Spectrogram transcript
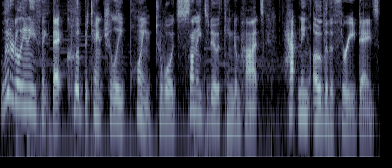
literally anything that could potentially point towards something to do with Kingdom Hearts happening over the three days.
